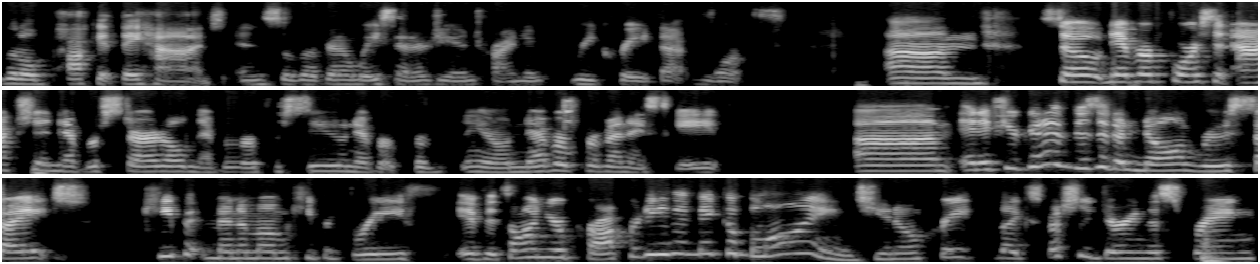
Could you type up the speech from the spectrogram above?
little pocket they had. And so they're going to waste energy in trying to recreate that warmth. Um, so never force an action, never startle, never pursue, never, you know, never prevent escape. Um, and if you're going to visit a known roost site, keep it minimum, keep it brief. If it's on your property, then make a blind, you know, create like, especially during the spring,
